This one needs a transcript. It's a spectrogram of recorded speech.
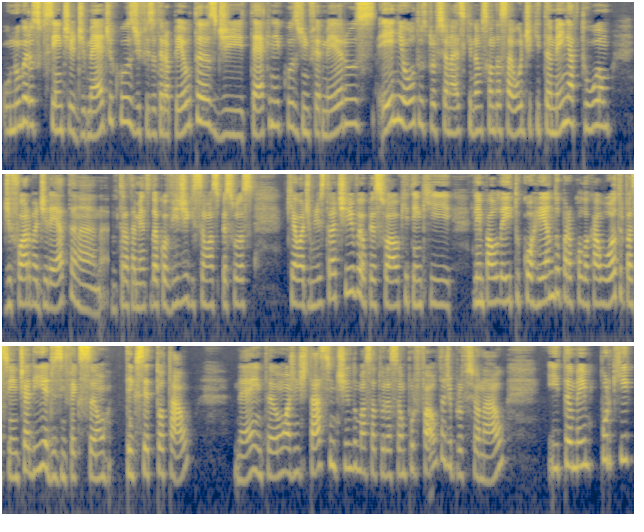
o número suficiente de médicos, de fisioterapeutas, de técnicos, de enfermeiros, N outros profissionais que não são da saúde que também atuam de forma direta na, na, no tratamento da Covid, que são as pessoas que é o administrativo, é o pessoal que tem que limpar o leito correndo para colocar o outro paciente ali, a desinfecção tem que ser total, né? Então a gente está sentindo uma saturação por falta de profissional e também porque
